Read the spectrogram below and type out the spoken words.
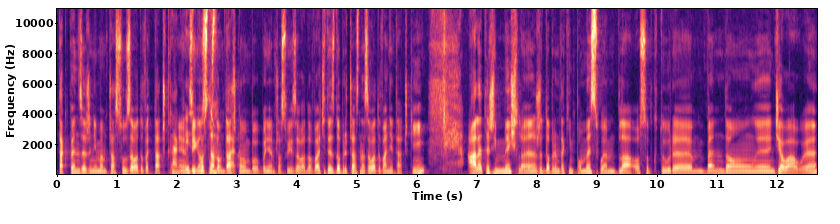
tak pędzę, że nie mam czasu załadować taczkę. Tak, nie? Biegam z pustą- pustą tak. taczką, bo, bo nie mam czasu jej załadować i to jest dobry czas na załadowanie taczki. Ale też i myślę, że dobrym takim pomysłem dla osób, które będą e, działały,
